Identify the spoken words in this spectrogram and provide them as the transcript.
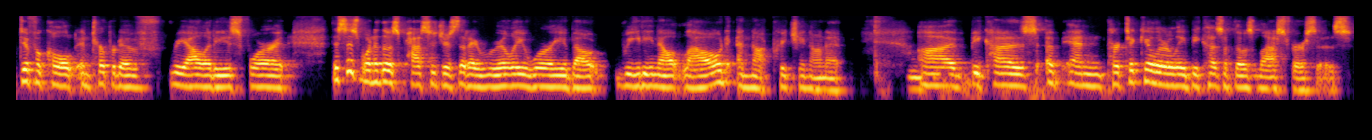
difficult interpretive realities for it. This is one of those passages that I really worry about reading out loud and not preaching on it. Uh, because, of, and particularly because of those last verses.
